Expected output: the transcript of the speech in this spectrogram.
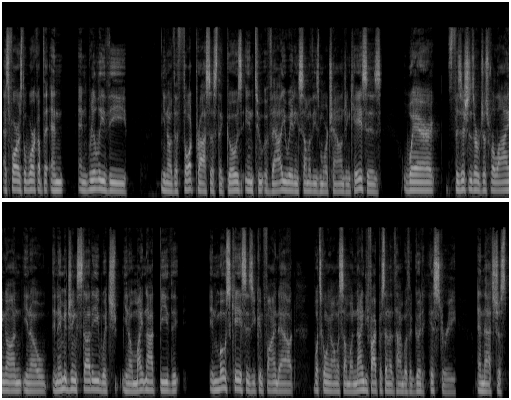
as far as the workup that and and really the you know the thought process that goes into evaluating some of these more challenging cases where physicians are just relying on, you know, an imaging study, which, you know, might not be the, in most cases, you can find out what's going on with someone 95% of the time with a good history. And that's just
